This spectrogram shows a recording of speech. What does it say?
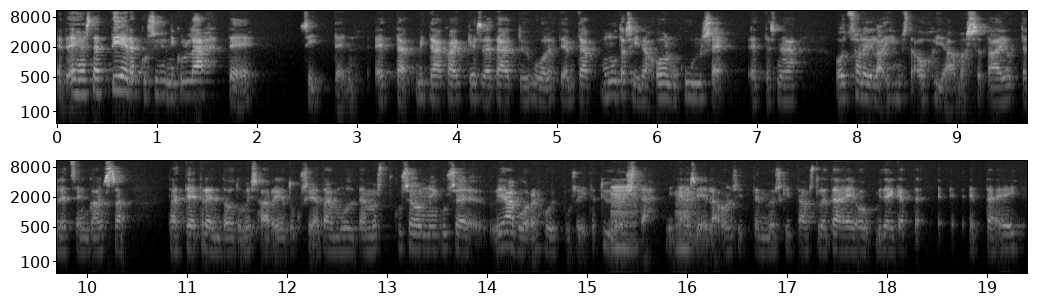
että eihän sitä tiedä, kun siihen niin kuin lähtee sitten, että mitä kaikkea siellä täytyy huolehtia, mitä muuta siinä on kuin se, että sinä oot salilla ihmistä ohjaamassa tai juttelet sen kanssa tai teet rentoutumisharjoituksia tai muuta tämmöistä, kun se on niin kuin se jäävuoren huippu siitä työstä, mm. mitä mm. siellä on sitten myöskin taustalla. Tämä ei ole mitenkään, että, että ei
